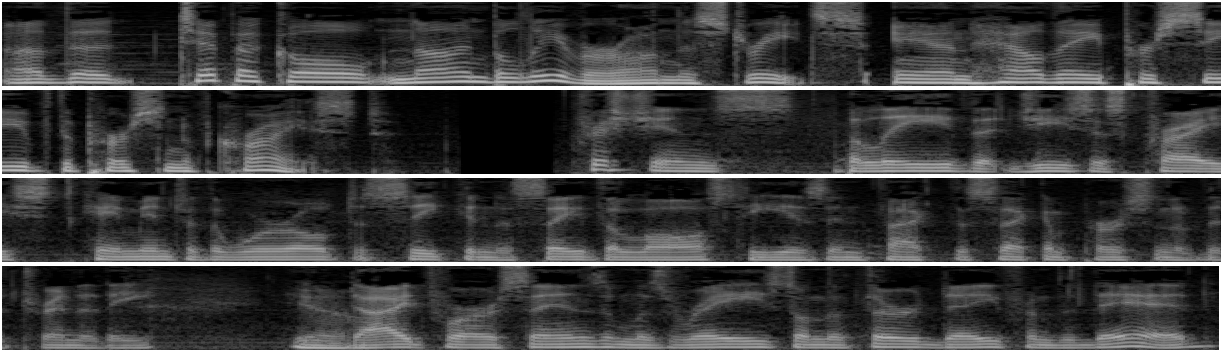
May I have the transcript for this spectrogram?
uh, the typical non believer on the streets and how they perceive the person of Christ. Christians believe that Jesus Christ came into the world to seek and to save the lost. He is, in fact, the second person of the Trinity. Yeah. Who died for our sins and was raised on the third day from the dead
